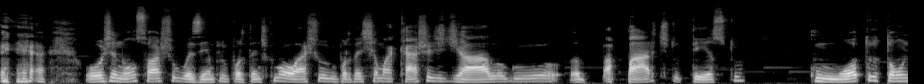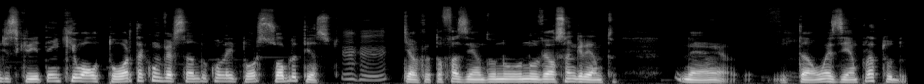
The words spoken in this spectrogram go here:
Hoje eu não só acho o exemplo importante, como eu acho importante ter uma caixa de diálogo a a parte do texto, com outro tom de escrita em que o autor está conversando com o leitor sobre o texto, Uhum. que é o que eu estou fazendo no, no Véu Sangrento. Né? Então, exemplo é tudo.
